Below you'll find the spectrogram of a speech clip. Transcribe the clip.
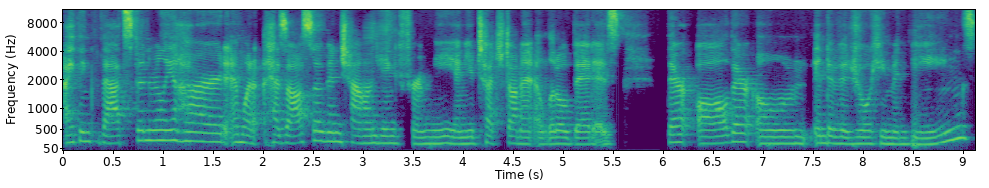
I think that's been really hard. And what has also been challenging for me, and you touched on it a little bit, is they're all their own individual human beings.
